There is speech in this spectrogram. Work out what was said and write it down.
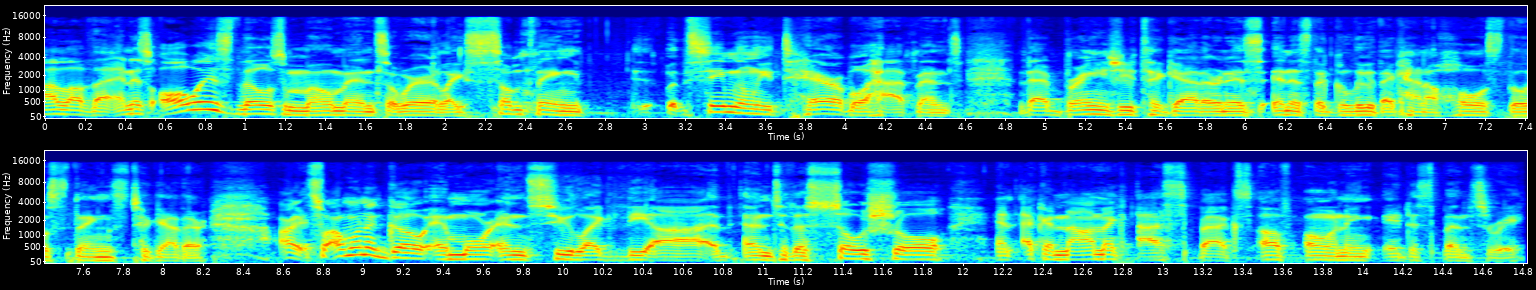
I love that. And it's always those moments where like something seemingly terrible happens that brings you together and is and the glue that kind of holds those things together. All right, so I want to go and more into like the uh, into the social and economic aspects of owning a dispensary.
